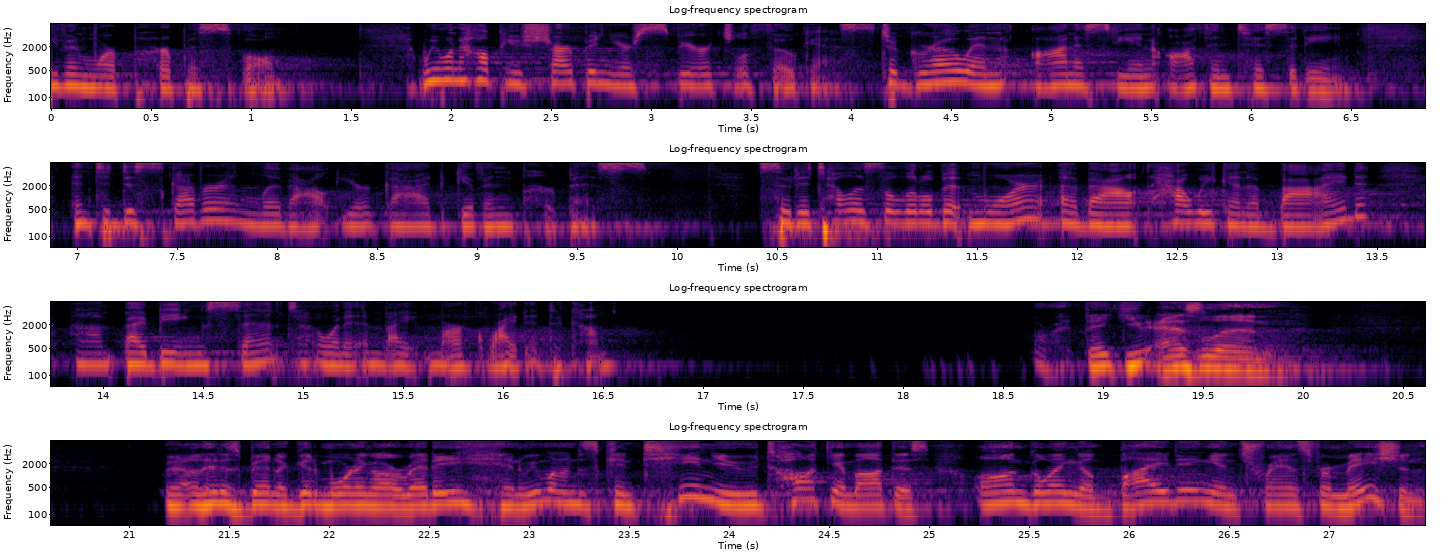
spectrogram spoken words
even more purposeful. We want to help you sharpen your spiritual focus, to grow in honesty and authenticity, and to discover and live out your God given purpose. So, to tell us a little bit more about how we can abide um, by being sent, I want to invite Mark Whited to come. All right, thank you, Aslan. Well, it has been a good morning already, and we want to just continue talking about this ongoing abiding and transformation.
